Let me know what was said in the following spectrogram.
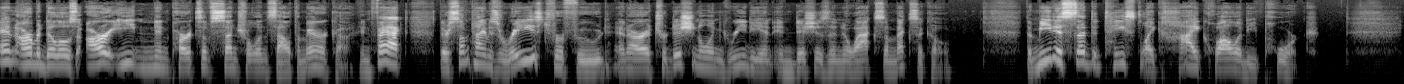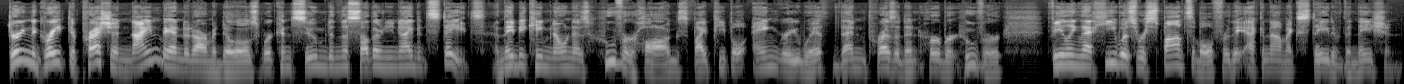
and armadillos are eaten in parts of Central and South America. In fact, they're sometimes raised for food and are a traditional ingredient in dishes in Oaxaca, Mexico. The meat is said to taste like high quality pork. During the Great Depression, nine banded armadillos were consumed in the southern United States, and they became known as Hoover hogs by people angry with then President Herbert Hoover, feeling that he was responsible for the economic state of the nation.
